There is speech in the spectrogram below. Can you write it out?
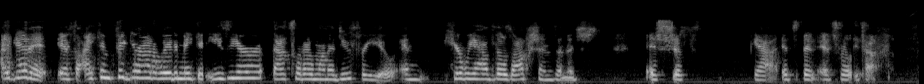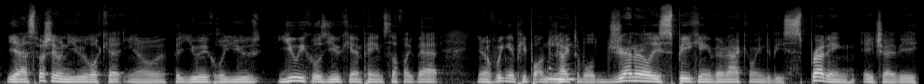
I get it. If I can figure out a way to make it easier, that's what I want to do for you. And here we have those options and it's it's just yeah, it's been it's really tough. Yeah, especially when you look at you know the U equal U U equals U campaign stuff like that. You know, if we can get people mm-hmm. undetectable, mm-hmm. generally speaking, they're not going to be spreading HIV,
